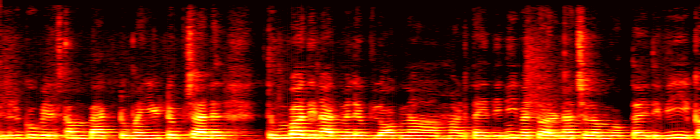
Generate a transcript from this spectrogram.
ಎಲ್ರಿಗೂ welcome back to my YouTube channel ತುಂಬ ದಿನ ಆದಮೇಲೆ ವ್ಲಾಗ್ನ ಮಾಡ್ತಾ ಇದ್ದೀನಿ. ಇವತ್ತು ಅರುಣಾಚಲಂಗೆ ಹೋಗ್ತಾ ಇದ್ದೀವಿ ಈಗ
